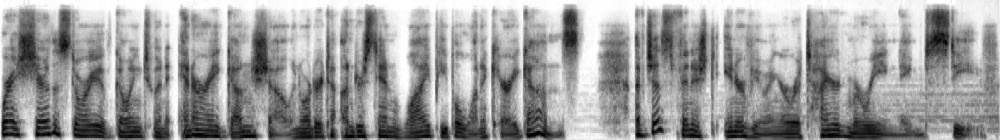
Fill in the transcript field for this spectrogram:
where I share the story of going to an NRA gun show in order to understand why people want to carry guns. I've just finished interviewing a retired Marine named Steve.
